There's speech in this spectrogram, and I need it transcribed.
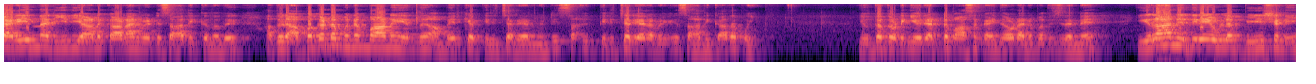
കരയുന്ന രീതിയാണ് കാണാൻ വേണ്ടി സാധിക്കുന്നത്. അതൊരു അപകട മുനമ്പാണ് എന്ന് അമേരിക്ക തിരിച്ചറിയാൻ വേണ്ടി തിരിച്ചറിയാൻ അമേരിക്കക്ക് സാധിക്കാതെ പോയി. യുദ്ധം തുടങ്ങിയ രണ്ട് മാസം കഴിഞ്ഞതോടനുബന്ധിച്ച് തന്നെ ഇറാനെതിരെയുള്ള ഭീഷണി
